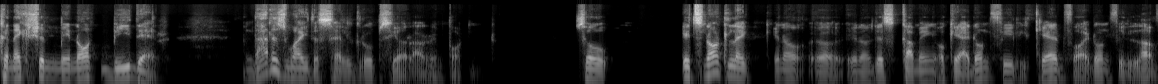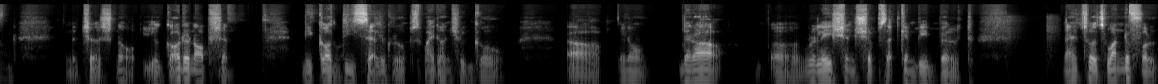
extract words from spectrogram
connection may not be there. And that is why the cell groups here are important so it's not like you know uh, you know just coming okay i don't feel cared for i don't feel loved in the church no you got an option we got these cell groups why don't you go uh, you know there are uh, relationships that can be built right so it's wonderful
